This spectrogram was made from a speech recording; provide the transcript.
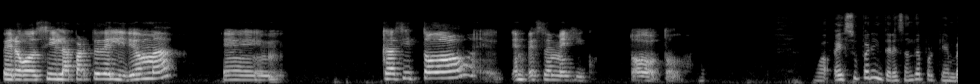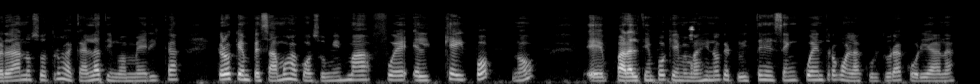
Pero sí, la parte del idioma, eh, casi todo eh, empezó en México, todo, todo. Wow, es súper interesante porque en verdad nosotros acá en Latinoamérica creo que empezamos a consumir más fue el K-pop, ¿no? Eh, para el tiempo que me imagino que tuviste ese encuentro con la cultura coreana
